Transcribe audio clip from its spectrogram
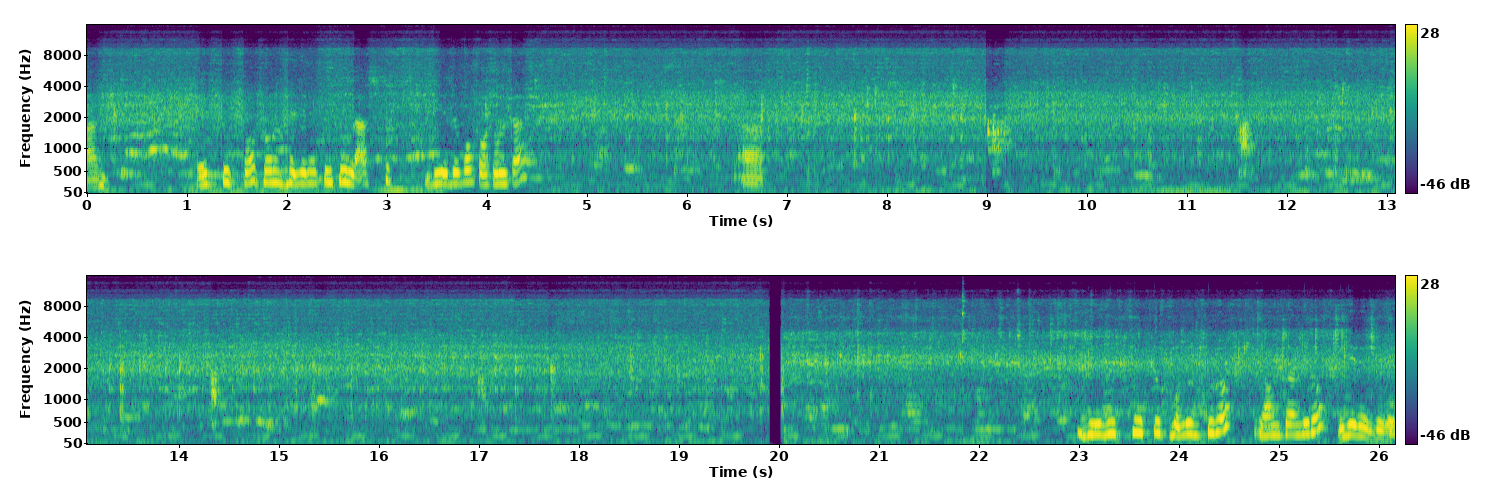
আর একটু পটল ভেজে কিন্তু লাস্ট দিয়ে দেবো পটলটা। আর দিয়ে দিচ্ছি একটু হলুদ গুঁড়ো, লঙ্কা গুঁড়ো, জিরে গুঁড়ো।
